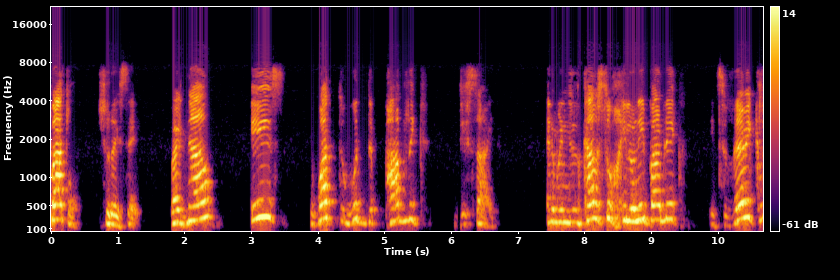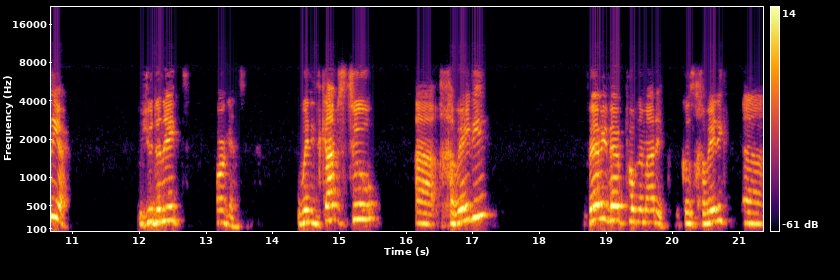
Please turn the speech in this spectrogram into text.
battle, should I say, right now, is what would the public decide? And when it comes to Chiloni public, it's very clear. You donate organs. When it comes to uh, Haredi, very, very problematic because Haredi uh, uh,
